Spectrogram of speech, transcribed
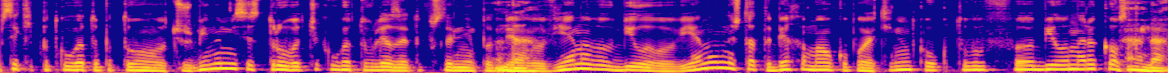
всеки път, когато пътувам в чужбина, ми се струва, че когато вляза, ето последния път бях да. в Виена, в Била в Виена, нещата бяха малко по-ефтини, отколкото в Била на Раковски. А, да.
